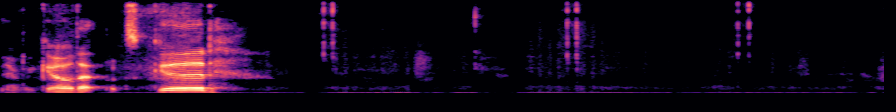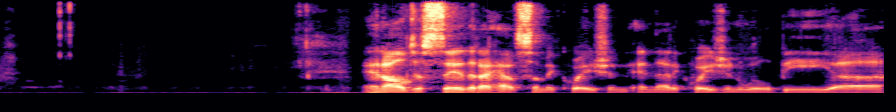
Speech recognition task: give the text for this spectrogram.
There we go, that looks good. And I'll just say that I have some equation, and that equation will be uh,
